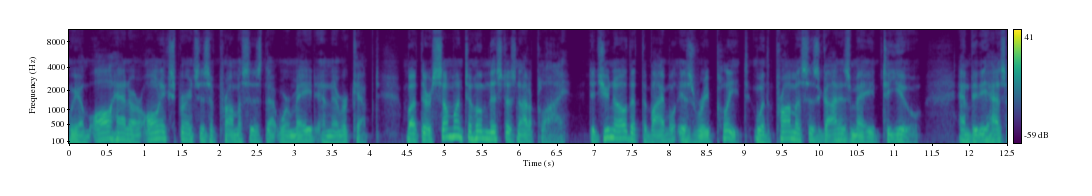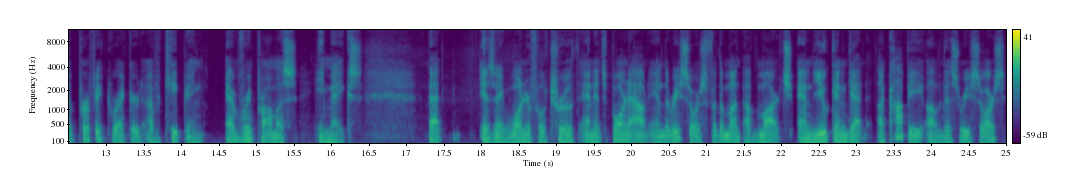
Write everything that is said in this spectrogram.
We have all had our own experiences of promises that were made and never kept. But there's someone to whom this does not apply. Did you know that the Bible is replete with promises God has made to you, and that He has a perfect record of keeping every promise He makes? That is a wonderful truth, and it's borne out in the resource for the month of March. And you can get a copy of this resource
